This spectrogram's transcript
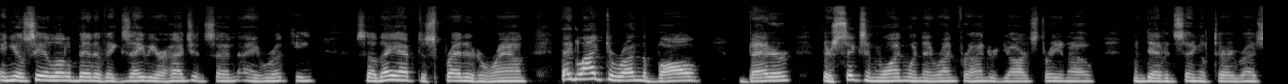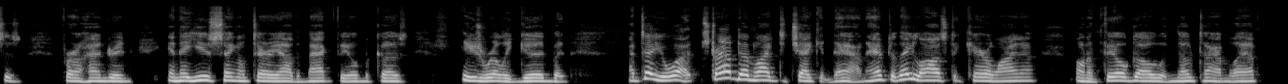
and you'll see a little bit of Xavier Hutchinson, a rookie. So they have to spread it around. They'd like to run the ball better. They're six and one when they run for 100 yards, three and zero oh when Devin Singletary rushes for 100, and they use Singletary out of the backfield because he's really good. But I tell you what, Stroud doesn't like to check it down. After they lost at Carolina on a field goal with no time left,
